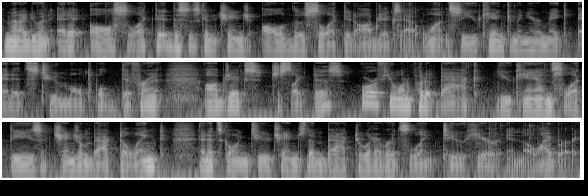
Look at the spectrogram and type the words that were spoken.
and then I do an edit all selected, this is going to change all of those selected objects at once. So you can come in here and make edits to multiple different objects just like this. Or if you want to put it back, you can select these, change them back to linked, and it's going to change them back to whatever it's linked to here in the library.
